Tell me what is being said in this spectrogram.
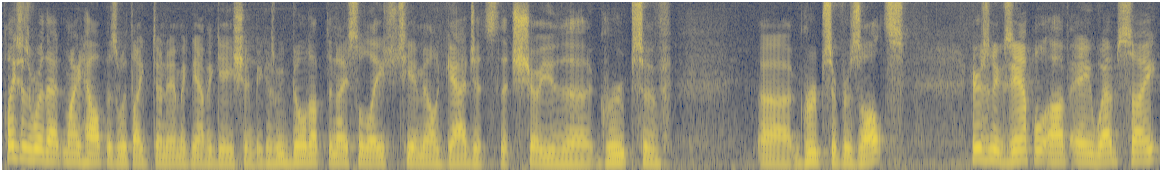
Places where that might help is with like dynamic navigation because we build up the nice little HTML gadgets that show you the groups of uh, groups of results. Here's an example of a website.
